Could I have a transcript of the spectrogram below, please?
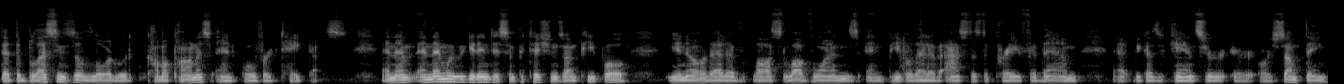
That the blessings of the Lord would come upon us and overtake us. And then and then we would get into some petitions on people, you know, that have lost loved ones and people that have asked us to pray for them uh, because of cancer or, or something.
